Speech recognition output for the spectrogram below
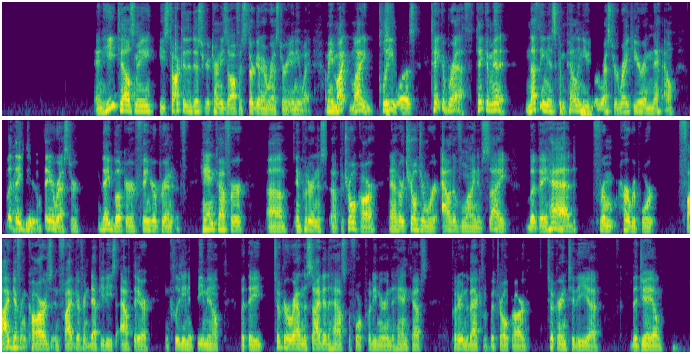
And he tells me he's talked to the district attorney's office. They're going to arrest her anyway. I mean, my my plea was take a breath, take a minute. Nothing is compelling you to arrest her right here and now, but right. they do. They arrest her. They book her, fingerprint, handcuff her, um, and put her in a, a patrol car. Now her children were out of line of sight, but they had, from her report, five different cars and five different deputies out there including a female. But they took her around the side of the house before putting her into handcuffs, put her in the back of a patrol car, took her into the uh, the jail,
